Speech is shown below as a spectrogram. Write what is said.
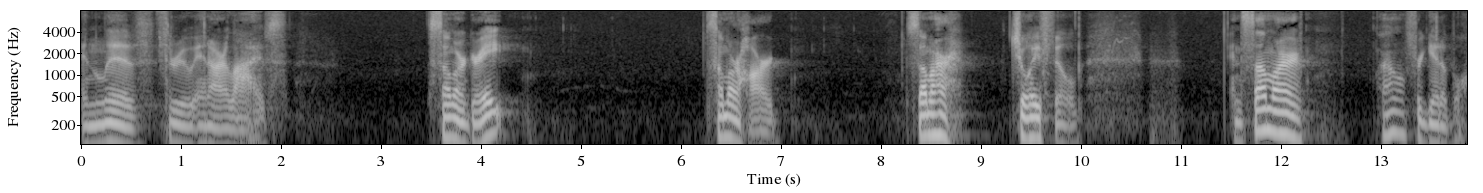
and live through in our lives. Some are great, some are hard, some are joy filled, and some are, well, forgettable.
